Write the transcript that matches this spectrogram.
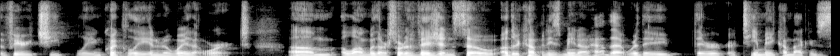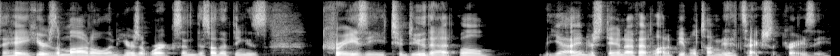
very cheaply and quickly and in a way that worked um, along with our sort of vision. So other companies may not have that, where they their, team may come back and just say, "Hey, here's a model, and here's it works, and this other thing is crazy to do that." Well, yeah, I understand. I've had a lot of people tell me it's actually crazy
